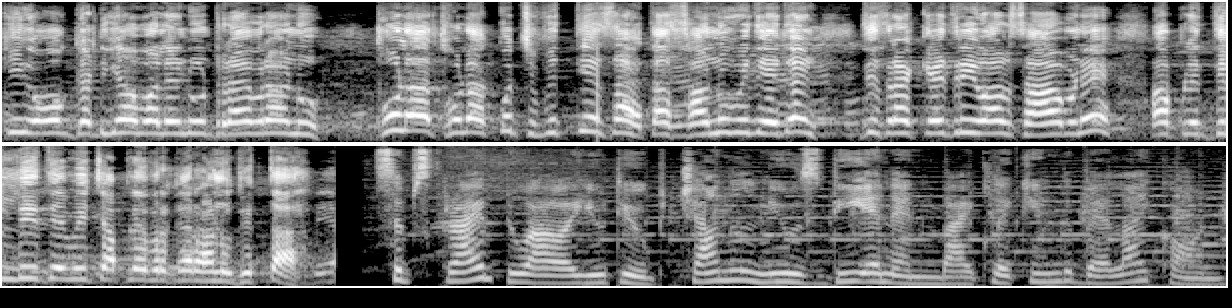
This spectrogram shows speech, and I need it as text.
ਕਿ ਉਹ ਗੱਡੀਆਂ ਵਾਲੇ ਨੂੰ, ਡਰਾਈਵਰਾਂ ਨੂੰ ਥੋੜਾ ਥੋੜਾ ਕੁਝ ਵਿੱਤੀ ਸਹਾਇਤਾ ਸਾਨੂੰ ਵੀ ਦੇ ਦੇਣ, ਜਿਸ ਤਰ੍ਹਾਂ ਕੇਜਰੀਵਾਲ ਸਾਹਿਬ ਨੇ ਆਪਣੇ ਦਿੱਲੀ ਦੇ ਵਿੱਚ ਆਪਣੇ ਵਰਕਰਾਂ ਨੂੰ ਦਿੱਤਾ। Subscribe to our YouTube channel News DNN by clicking the bell icon.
